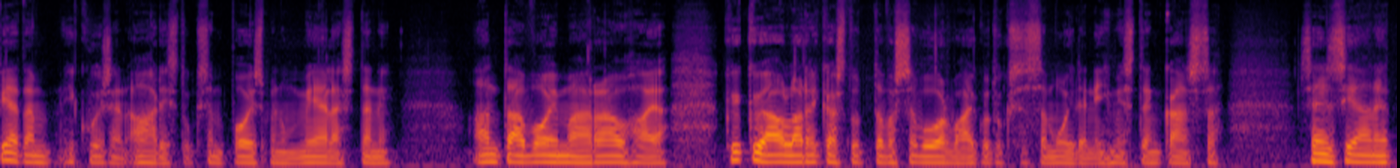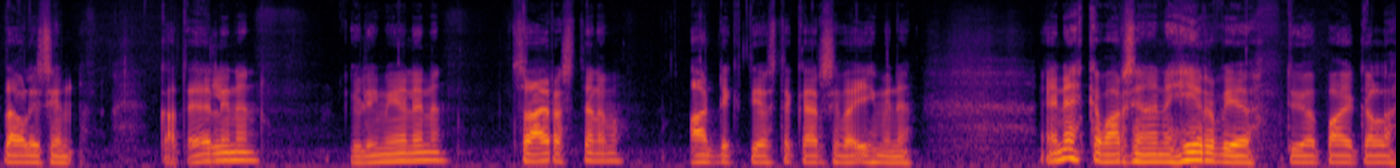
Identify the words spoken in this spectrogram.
vie tämän ikuisen ahdistuksen pois minun mielestäni, antaa voimaa, rauhaa ja kykyä olla rikastuttavassa vuorovaikutuksessa muiden ihmisten kanssa sen sijaan, että olisin kateellinen, ylimielinen, sairasteleva, addiktiosta kärsivä ihminen. En ehkä varsinainen hirviö työpaikalla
